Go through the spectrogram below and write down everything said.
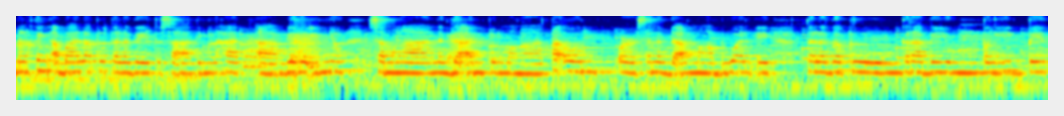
malaking abala po talaga ito sa ating lahat. Uh, biruin nyo sa mga nagdaan pong mga taon or sa nagdaang mga buwan eh talaga po grabe yung paghigpit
